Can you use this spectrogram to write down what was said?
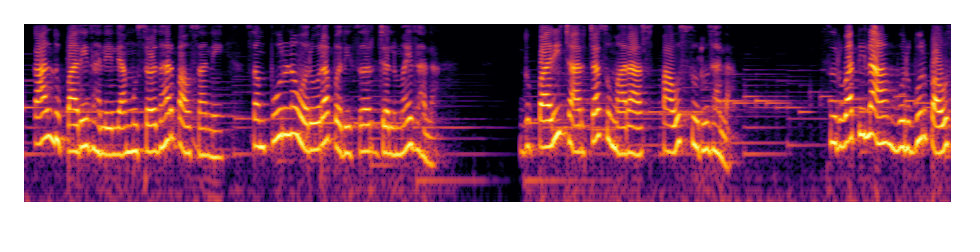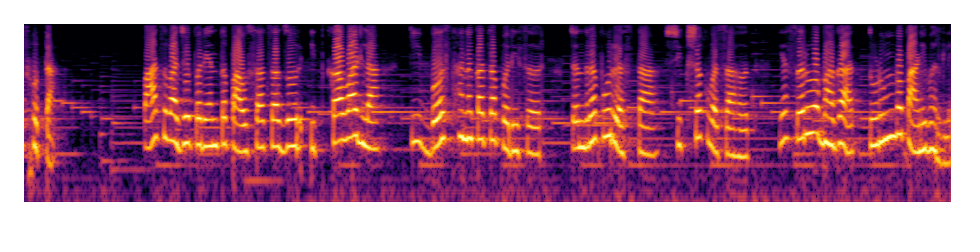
काल दुपारी झालेल्या मुसळधार पावसाने संपूर्ण वरोरा परिसर जलमय झाला. दुपारी चारच्या सुमारास पाऊस सुरू झाला. सुरुवातीला भुरभुर पाऊस होता. पाच वाजेपर्यंत पावसाचा जोर इतका वाढला की बस स्थानकाचा परिसर चंद्रपूर रस्ता शिक्षक वसाहत या सर्व भागात तुडुंब पाणी भरले.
